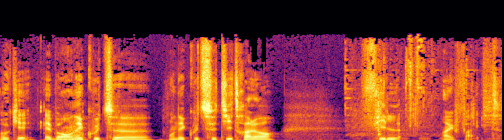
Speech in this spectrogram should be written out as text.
Ok. Et ben on écoute, euh, on écoute ce titre alors. Feel my fight.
